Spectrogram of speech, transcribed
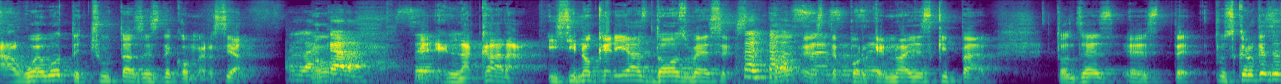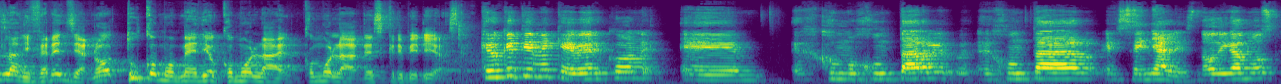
a huevo te chutas este comercial. En la cara. En la cara. Y si no querías dos veces, ¿no? este, porque no hay esquipar. Entonces, este, pues creo que esa es la diferencia, ¿no? Tú como medio, ¿cómo la, cómo la describirías? Creo que tiene que ver con eh, como juntar, eh, juntar eh, señales, ¿no? Digamos,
